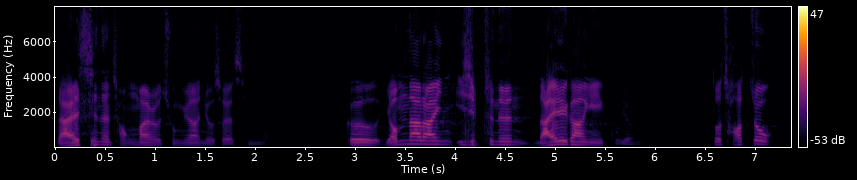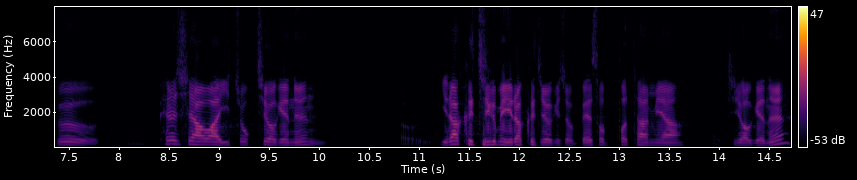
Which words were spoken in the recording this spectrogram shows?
날씨는 정말로 중요한 요소였습니다. 그 옆 나라인 이집트는 나일강이 있고요. 또 저쪽 그 페르시아와 이쪽 지역에는 이라크 지금의 이라크 지역이죠. 메소포타미아 지역에는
